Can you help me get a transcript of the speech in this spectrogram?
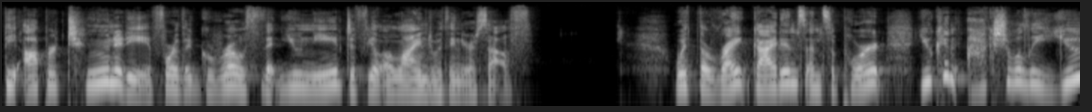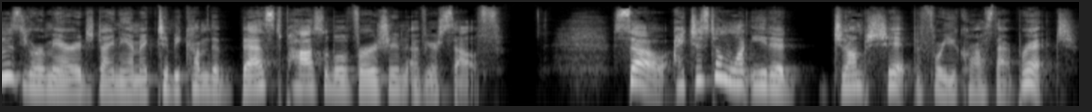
the opportunity for the growth that you need to feel aligned within yourself. With the right guidance and support, you can actually use your marriage dynamic to become the best possible version of yourself. So I just don't want you to jump ship before you cross that bridge.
